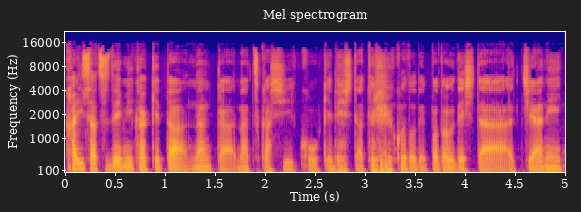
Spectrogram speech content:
改札で見かけたなんか懐かしい光景でしたということで、ポトフでした。じゃあね。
